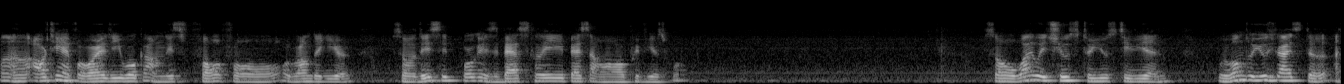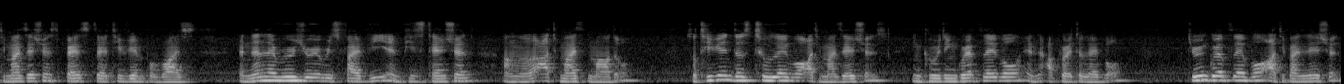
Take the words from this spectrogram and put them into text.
uh, our team have already worked on this flow for around a year. So this work is basically based on our previous work. So why we choose to use TVM? We want to utilize the optimization space that TVM provides, and then leverage RISC-V and P extension on an optimized model. So TVM does two-level optimizations, including graph level and operator level. During graph level optimization,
